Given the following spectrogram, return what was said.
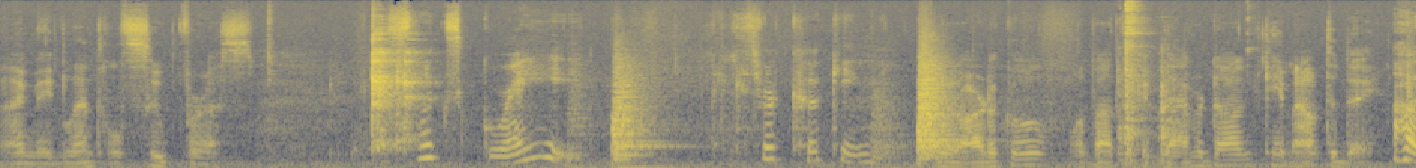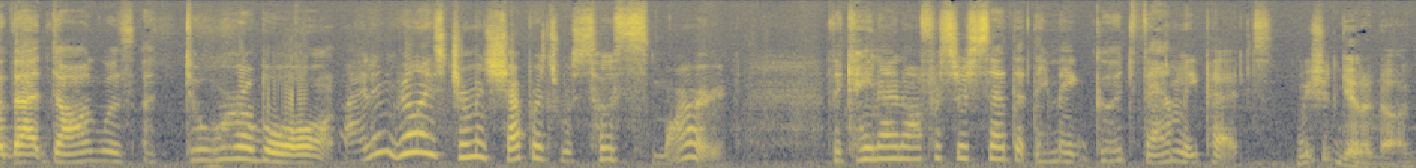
I made lentil soup for us. This looks great. For cooking. Your article about the cadaver dog came out today. Oh, that dog was adorable. I didn't realize German Shepherds were so smart. The canine officer said that they make good family pets. We should get a dog.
